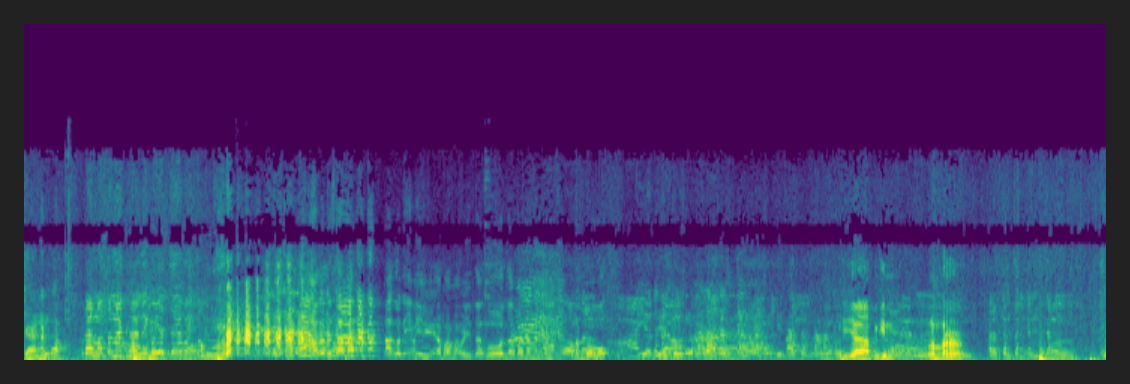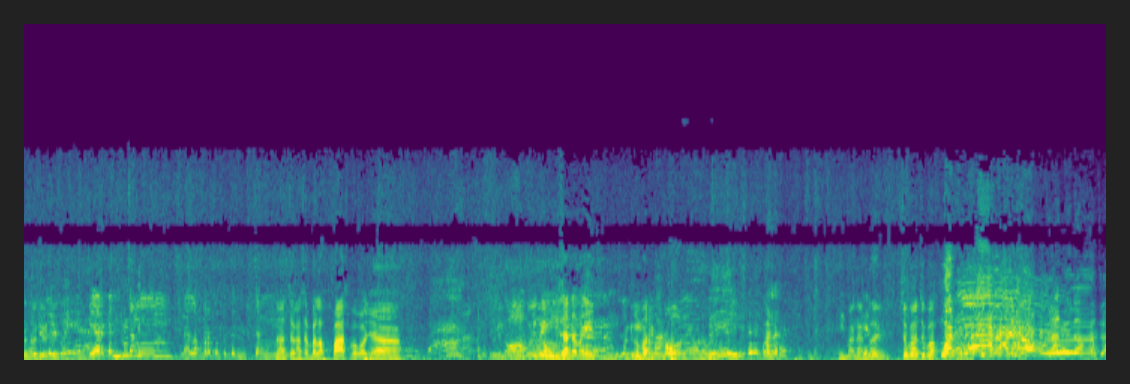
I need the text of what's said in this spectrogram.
Jangan mau. Ora ono tenagane kaya cewek. Oh, Aku tuh sama takut ini apa Mak Wi? Takut apa namanya? Remuk. Ah, ya kenceng. Iya bikin lemper. harus dia deh. Biar kenceng. Nah, lemper kudu kenceng. Nah, jangan sampai lepas pokoknya. Kamu bisa enggak, Mai? Bikin lemper. Makan, boy. Coba coba. Wah, bentuknya beda. Jadi dah aja.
